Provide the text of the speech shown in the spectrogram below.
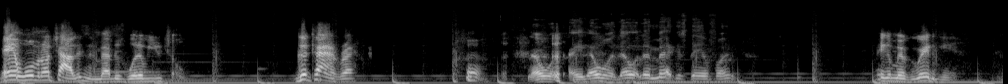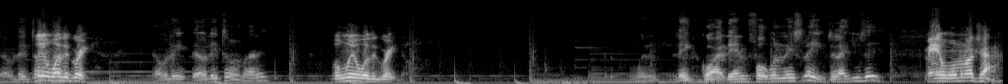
Man, woman, or child, it doesn't matter. It's whatever you chose. Good times, right? That was, hey, that was that was that Mac stand funny. Make America great again. That what they When was it great? That what they that what they talking about. It. But when was it great though? When they could go out there and fuck one of their slaves, just like you said. Man, woman, or child.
